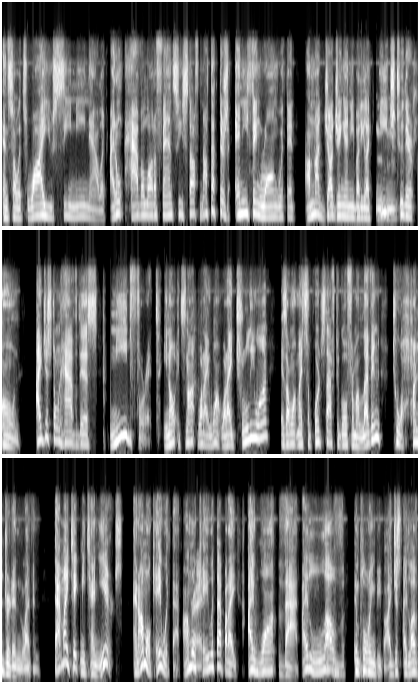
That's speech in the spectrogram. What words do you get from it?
And so it's why you see me now. Like, I don't have a lot of fancy stuff. Not that there's anything wrong with it. I'm not judging anybody, like, each mm-hmm. to their own. I just don't have this need for it. You know, it's not what I want. What I truly want is I want my support staff to go from 11 to 111. That might take me 10 years. And I'm okay with that. I'm Right. okay with that, but I I want that. I love employing people. I just I love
